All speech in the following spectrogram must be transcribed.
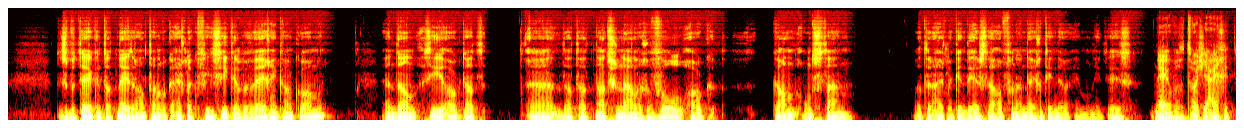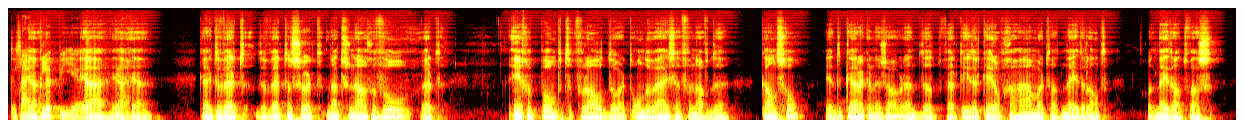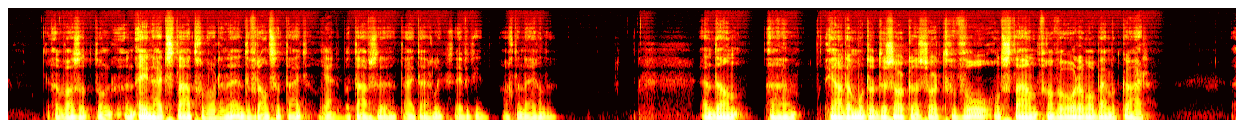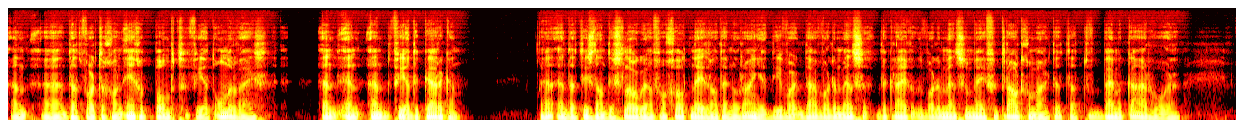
Dus dat betekent dat Nederland dan ook eigenlijk fysiek in beweging kan komen. En dan zie je ook dat uh, dat, dat nationale gevoel ook kan ontstaan. Wat er eigenlijk in de eerste helft van de 19e eeuw helemaal niet is. Nee, want het was je eigen kleine Ja. clubje. eh, Ja, ja, ja. Kijk, er werd, er werd een soort nationaal gevoel werd ingepompt, vooral door het onderwijs en vanaf de kansel in de kerken en zo. En dat werd iedere keer op gehamerd dat Nederland, want Nederland was, was het toen een eenheidsstaat geworden hè, in de Franse tijd, of Ja. in de Bataafse tijd eigenlijk, 1798. En dan, ehm, ja, dan moet er dus ook een soort gevoel ontstaan van we horen allemaal bij elkaar. En eh, dat wordt er gewoon ingepompt via het onderwijs en, en, en via de kerken. En dat is dan die slogan van God, Nederland en Oranje. Die daar worden mensen, daar krijgen, worden mensen mee vertrouwd gemaakt dat dat bij elkaar horen.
